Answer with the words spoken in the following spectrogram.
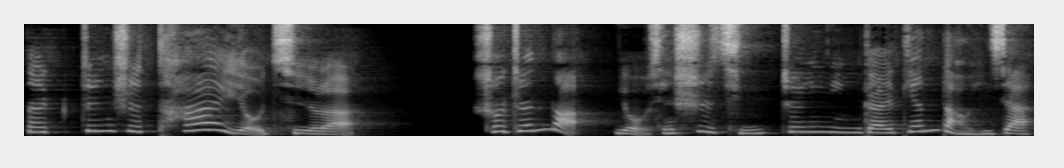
那真是太有趣了。说真的，有些事情真应该颠倒一下，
